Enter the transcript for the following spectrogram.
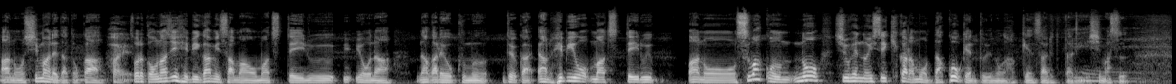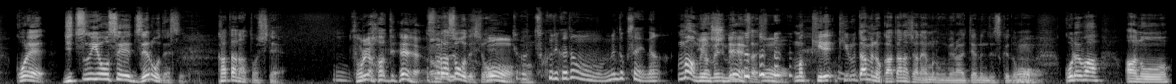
あの、島根だとか、はいそれから同じ蛇神様を祀っているような流れを組む、というか、あの、蛇を祀っている、あの、諏訪湖の周辺の遺跡からも蛇行剣というのが発見されてたりします。これ、実用性ゼロです。刀として。そりゃね。そりゃそうでしょう作り方もめんどくさいな。まあ、めんどくさいですうん。まあ、切れ、切るための刀じゃないものが埋められてるんですけどもうん、これは、あの、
